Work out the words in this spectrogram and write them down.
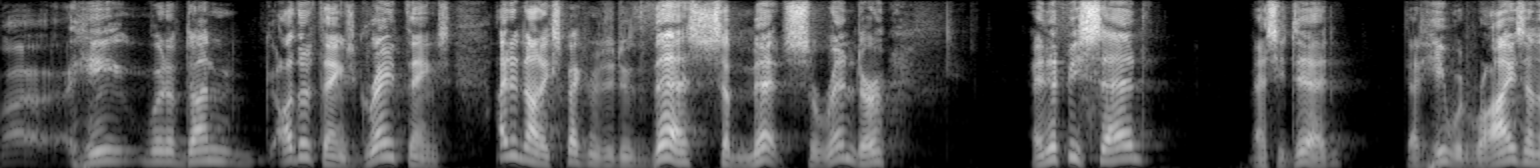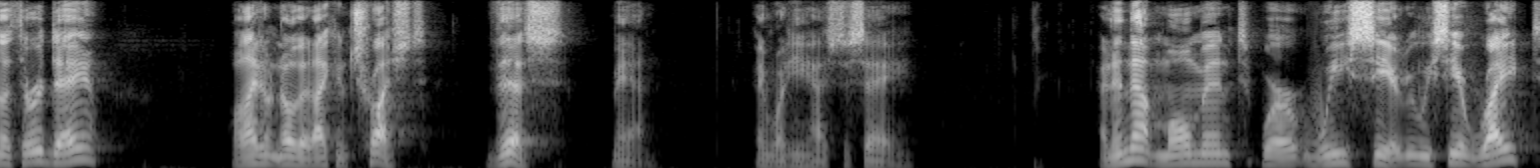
uh, he would have done other things, great things. I did not expect him to do this submit, surrender. And if he said, as he did, that he would rise on the third day, well, I don't know that I can trust this man and what he has to say. And in that moment where we see it, we see it right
